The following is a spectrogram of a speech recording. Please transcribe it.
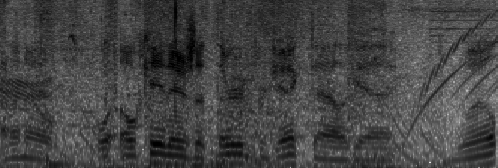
I don't know. Okay, there's a third projectile guy. Well,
